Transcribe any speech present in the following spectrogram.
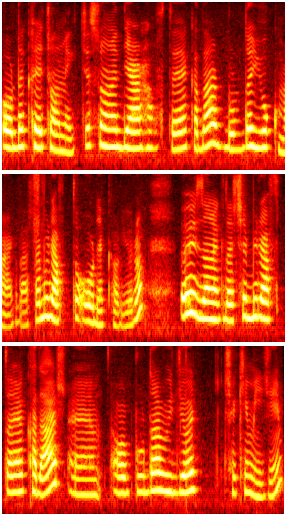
orada kayıt olmaya gideceğiz. Sonra diğer haftaya kadar burada yokum arkadaşlar. Bir hafta orada kalıyorum. O yüzden arkadaşlar bir haftaya kadar e, burada video çekemeyeceğim.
